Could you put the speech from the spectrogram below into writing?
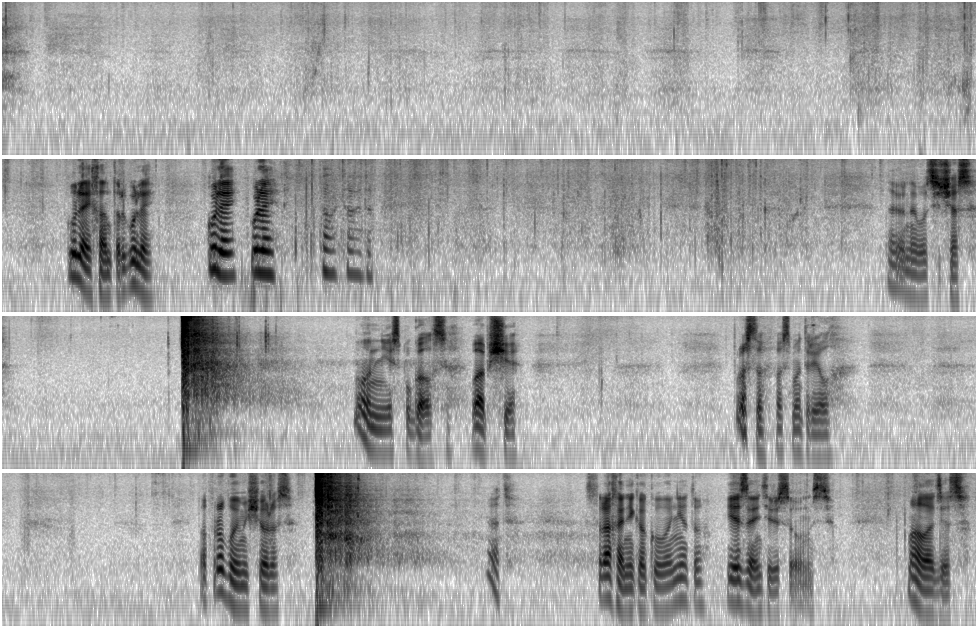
Гуляй, Хантер, гуляй. Гуляй, гуляй. Давай, давай, давай. Наверное, вот сейчас. Он не испугался вообще. Просто посмотрел. Попробуем еще раз. Нет. Страха никакого нету. Есть заинтересованность. Молодец.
